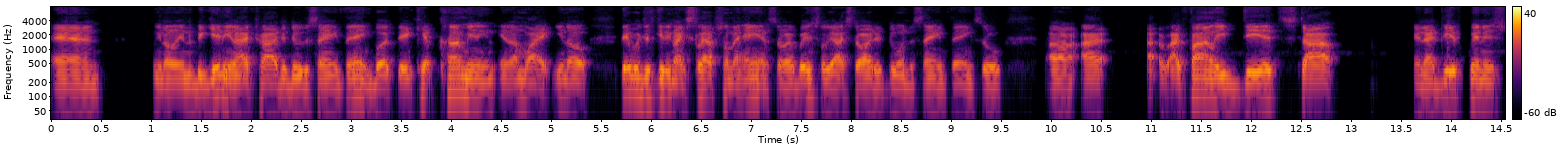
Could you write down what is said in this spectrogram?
and you know in the beginning I tried to do the same thing but they kept coming and I'm like you know they were just getting like slaps on the hand. So eventually I started doing the same thing. So uh, I, I finally did stop and I did finish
